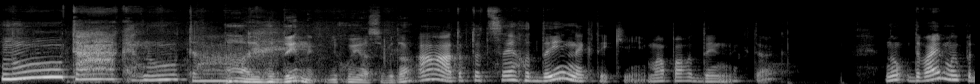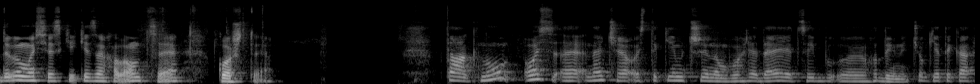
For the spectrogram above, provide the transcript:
Ну, так, ну так. А, і годинник, ніхуя собі, так? А, тобто це годинник такий, мапа годинник, так? Ну, давай ми подивимося, скільки загалом це коштує. Так, ну ось, е, наче ось таким чином виглядає цей е, годинничок. Є така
